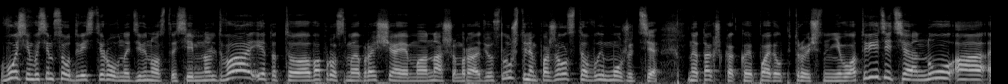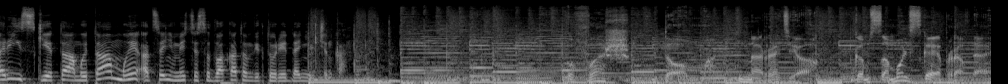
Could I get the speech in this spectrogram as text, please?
8 800 200 ровно 9702. Этот э, вопрос мы обращаем э, нашим радиослушателям. Пожалуйста, вы можете, э, так же, как и Павел Петрович, на него ответить. Ну, а риски там и там мы оценим вместе с адвокатом Викторией Данильченко. Ваш дом на радио. Комсомольская правда.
